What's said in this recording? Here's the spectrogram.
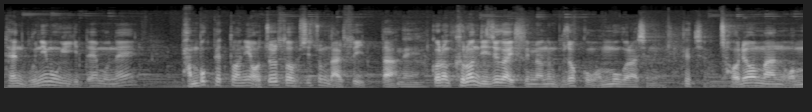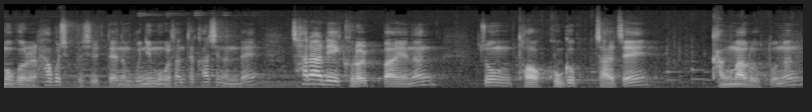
된 무늬목이기 때문에 반복 패턴이 어쩔 수 없이 좀 날 수 있다. 네. 그런 그런 니즈가 있으면 무조건 원목을 하시는 게 그렇죠. 저렴한 원목을 하고 싶으실 때는 무늬목을 선택하시는데 차라리 그럴 바에는 좀 더 고급 자재 강마루 또는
